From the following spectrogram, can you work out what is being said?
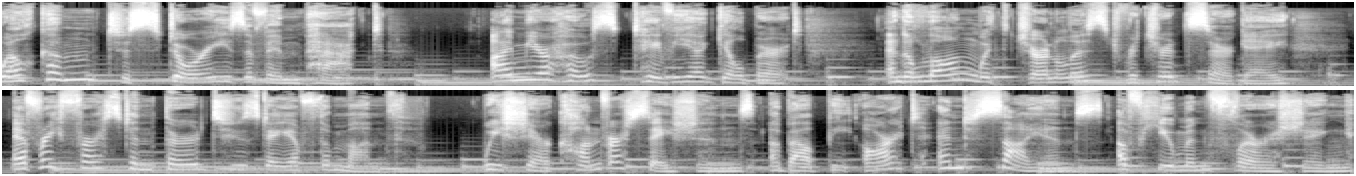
Welcome to Stories of Impact. I'm your host, Tavia Gilbert, and along with journalist Richard Sergay, every first and third Tuesday of the month, we share conversations about the art and science of human flourishing.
